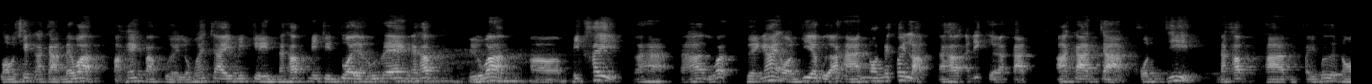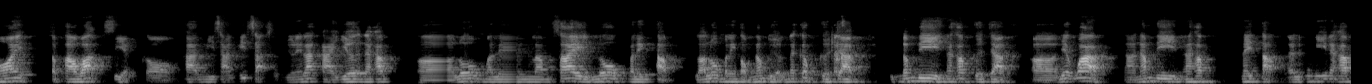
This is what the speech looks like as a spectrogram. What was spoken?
เราเช็คอาการได้ว่าปากแห้งปากเปื่อยลมหายใจมีกลิ่นนะครับ มีกลิ่นตัวอย่างรุนแรงนะครับ หรือว่ามีไข้นะฮะนะฮะหรือว่าเหนื่อยง่ายอ่อนเพลียเบื่ออาหารนอนไม่ค่อยหลับนะครับ อันนี้เกิดอาการอาการจากคนที่นะครับทานไฟเบอร์น้อย สภาวะเสี่ยงต่อการมีสารพิษสะสมอยู่ในร่างกายเยอะนะครับโรคมะเร็งลำไส้โรคมะเร็งตับ แล้วโรคมะเร็งต่อมน้ำเหลืองนะครับเกิดจากน้ำดีนะครับ เกิดจากเรียกว่าอ่าน้ำดีนะครับ ในตับอะไรพวกนี้นะครับ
